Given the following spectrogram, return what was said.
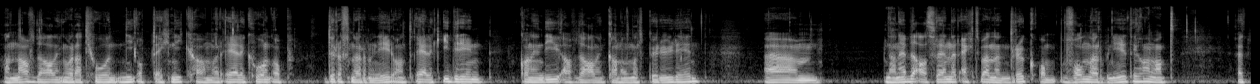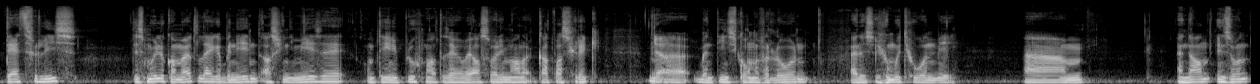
aan een afdaling waar dat gewoon niet op techniek gaat, maar eigenlijk gewoon op durf naar beneden. Want eigenlijk iedereen kan in die afdaling kan 100 per uur rijden. Ehm, dan heb je als renner echt wel een druk om vol naar beneden te gaan, want het tijdsverlies het is moeilijk om uit te leggen beneden als je niet mee bent, om tegen je ploegmaat te zeggen: ja, sorry man, ik had wat schrik. Ja. Eh, ik ben 10 seconden verloren. Eh, dus je moet gewoon mee. Ehm, En dan in zo'n,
